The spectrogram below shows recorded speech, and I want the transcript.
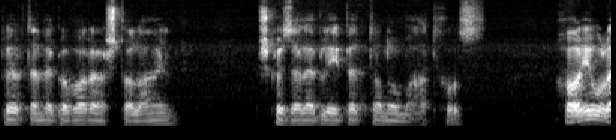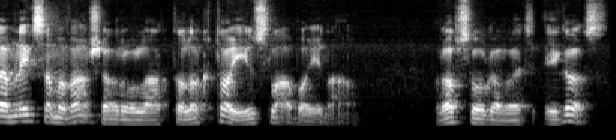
törte meg a varásta lány, és közelebb lépett a nomádhoz. Ha jól emlékszem, a vásáron láttalak Taius lábainál. Rabszolga vagy, igaz?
